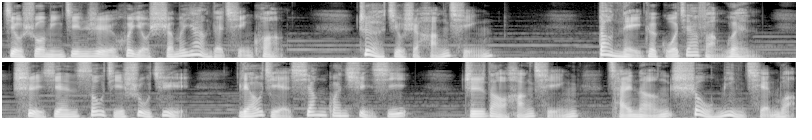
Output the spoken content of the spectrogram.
就说明今日会有什么样的情况。这就是行情。到哪个国家访问，事先搜集数据，了解相关讯息，知道行情，才能受命前往。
